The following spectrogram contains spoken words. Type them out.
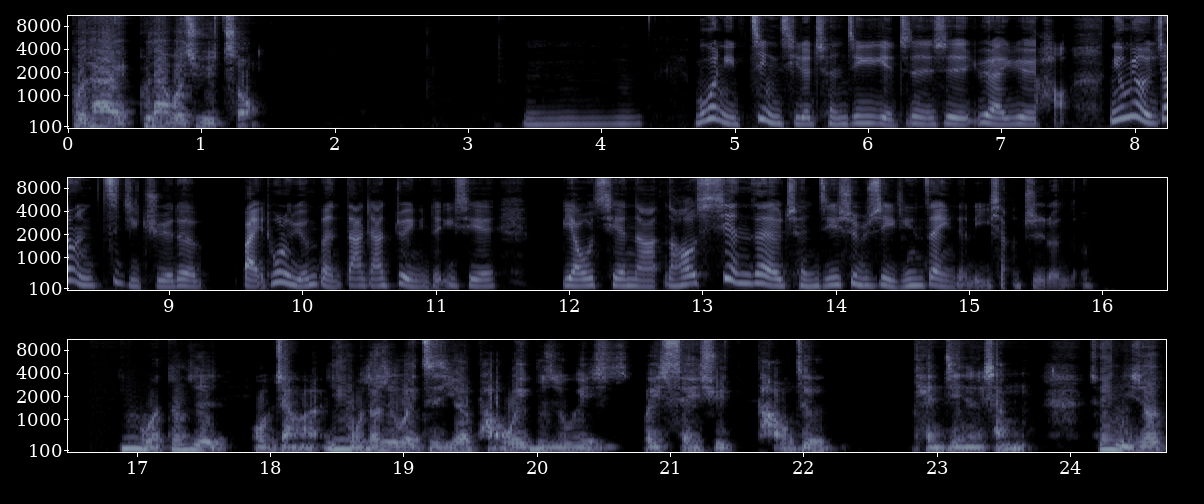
不太不太会去走。嗯。不过你近期的成绩也真的是越来越好，你有没有让你自己觉得摆脱了原本大家对你的一些标签啊？然后现在的成绩是不是已经在你的理想值了呢？因为我都是我讲啊，因为我都是为自己而跑，我也不是为为谁去跑这个田径这个项目，所以你说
